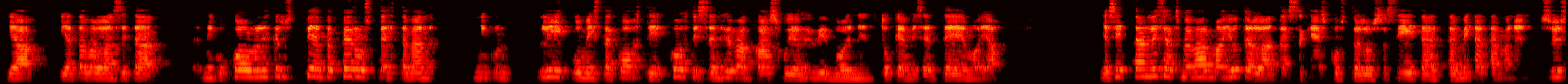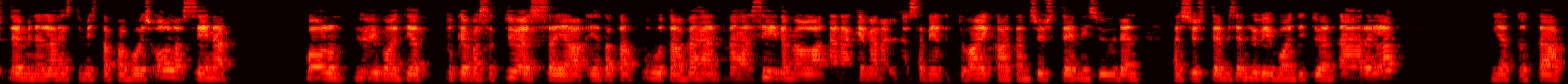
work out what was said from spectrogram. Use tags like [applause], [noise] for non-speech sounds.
ja, ja tavallaan sitä niin koulun ehkä pientä perustehtävän niin liikkumista kohti, kohti sen hyvän kasvun ja hyvinvoinnin tukemisen teemoja. Ja sitten tämän lisäksi me varmaan jutellaan tässä keskustelussa siitä, että mitä tämmöinen systeeminen lähestymistapa voisi olla siinä koulun hyvinvointia tukevassa työssä ja, ja tota, puhutaan vähän, vähän siitä. Me ollaan tänä keväänä yhdessä vietetty aikaa tämän systeemisyyden tai systeemisen hyvinvointityön äärellä. Ja tota,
